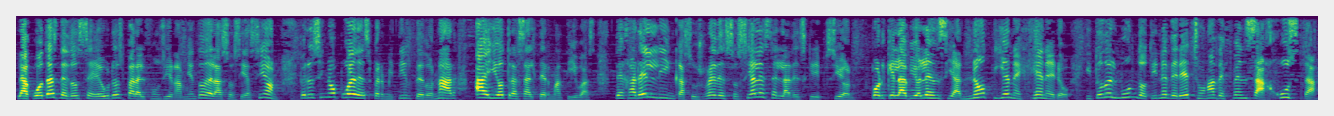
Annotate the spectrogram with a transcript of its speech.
La cuota es de 12 euros para el funcionamiento de la asociación, pero si no puedes permitirte donar, hay otras alternativas. Dejaré el link a sus redes sociales en la descripción, porque la violencia no tiene género y todo el mundo tiene derecho a una defensa justa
